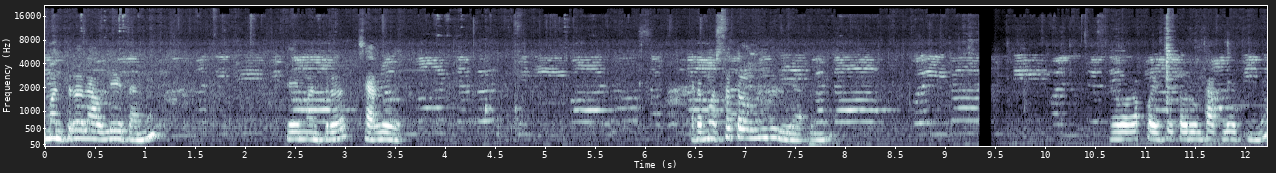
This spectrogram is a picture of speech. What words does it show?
मंत्र लावले आहेत आम्ही. ते मंत्र चालू आहेत आता मस्त तळून घेऊया आपण. हे बघा पैसे करून टाकले आहेत मी.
